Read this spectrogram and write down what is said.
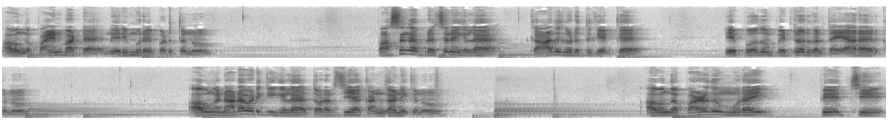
அவங்க பயன்பாட்டை நெறிமுறைப்படுத்தணும். பசங்க பிரச்சனைகளை காது கொடுத்து கேட்க எப்போதும் பெற்றோர்கள் தயாராக இருக்கணும். அவங்க நடவடிக்கைகளை தொடர்ச்சியாக கண்காணிக்கணும். அவங்க பழகும் முறை பேச்சு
